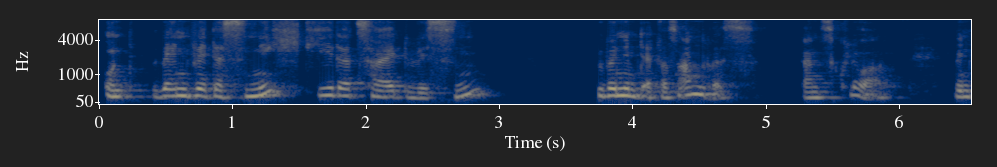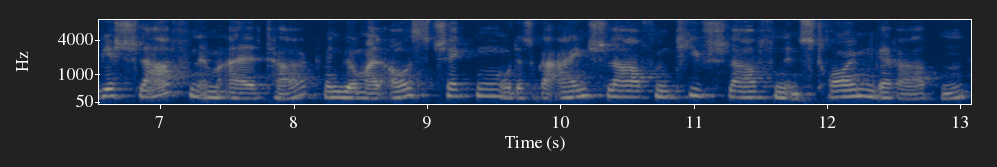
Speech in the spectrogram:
Und wenn wir das nicht jederzeit wissen, übernimmt etwas anderes, ganz klar. Wenn wir schlafen im Alltag, wenn wir mal auschecken oder sogar einschlafen, tief schlafen, ins Träumen geraten,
